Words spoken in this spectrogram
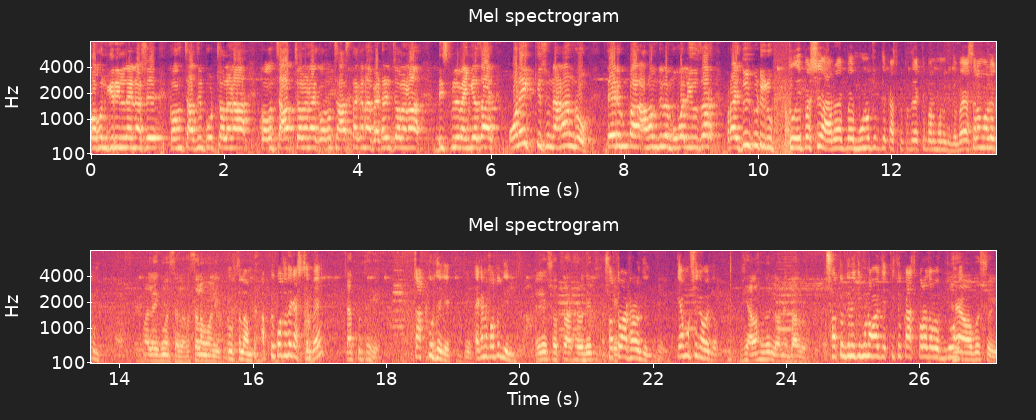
কখন গ্রিন লাইন আসে কখন চার্জিং পোর্ট চলে না কখন চার্জ চলে না কখন চার্জ থাকে না ব্যাটারি চলে না ডিসপ্লে ভেঙে যায় অনেক কিছু নানান রোগ। তো এরকম বা আলহামদুলিল্লাহ মোবাইল ইউজার প্রায় দুই কোটি রূপ। তো এই পাশে আরও একবার মনোযোগ দিয়ে কাজ করতে একেবারে মনোযোগ দিয়ে। ভাই আসসালামু আলাইকুম। ওয়ালাইকুম আসসালাম আসসালামু আলাইকুম। আসসালাম। আপনি কোথা থেকে আসছেন ভাই? চাঁদপুর থেকে। চাঁদপুর থেকে? এখানে কতদিন এই সতেরো আঠারো দিন। সতেরো আঠারো দিন। কেমন শেখা হলো? জি আলহামদুলিল্লাহ অনেক ভালো। সতেরো দিনে কি মনে হয় যে কিছু কাজ করা যাবে হ্যাঁ অবশ্যই।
